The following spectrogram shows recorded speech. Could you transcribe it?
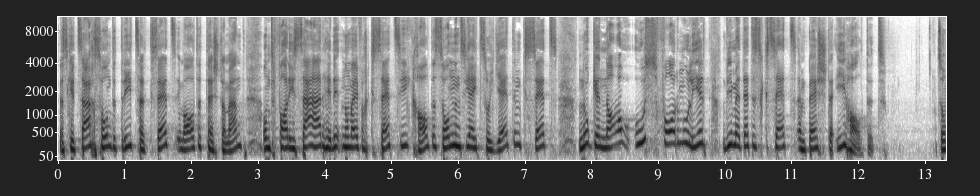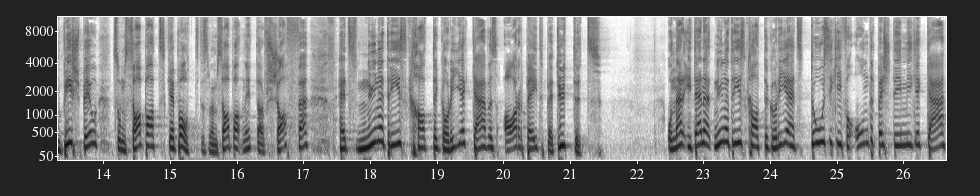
Es gibt 613 Gesetze im Alten Testament und die Pharisäer haben nicht nur einfach Gesetze eingehalten, sondern sie haben zu jedem Gesetz nur genau ausformuliert, wie man dieses Gesetz am besten einhaltet. Zum Beispiel zum Sabbatsgebot, dass man am Sabbat nicht arbeiten darf, hat es 39 Kategorien gegeben, was Arbeit bedeutet. Und dann in diesen 39 Kategorien hat es tausende von Unterbestimmungen gegeben,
